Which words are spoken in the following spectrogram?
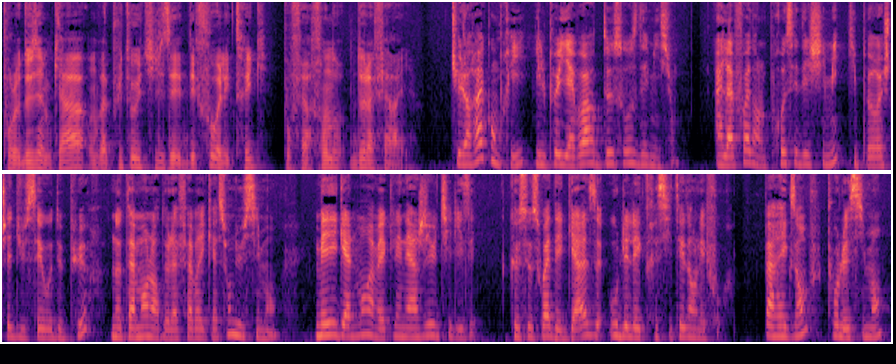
Pour le deuxième cas, on va plutôt utiliser des fours électriques pour faire fondre de la ferraille. Tu l'auras compris, il peut y avoir deux sources d'émissions. À la fois dans le procédé chimique qui peut rejeter du CO2 pur, notamment lors de la fabrication du ciment, mais également avec l'énergie utilisée, que ce soit des gaz ou de l'électricité dans les fours. Par exemple, pour le ciment,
